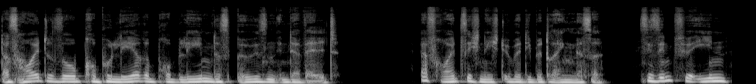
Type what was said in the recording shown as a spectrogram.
das heute so populäre Problem des Bösen in der Welt. Er freut sich nicht über die Bedrängnisse. Sie sind für ihn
